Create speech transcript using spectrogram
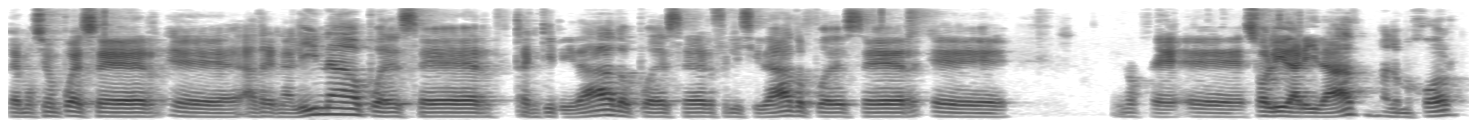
la emoción puede ser eh, adrenalina o puede ser tranquilidad o puede ser felicidad o puede ser eh, no sé, eh, solidaridad, a lo mejor,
